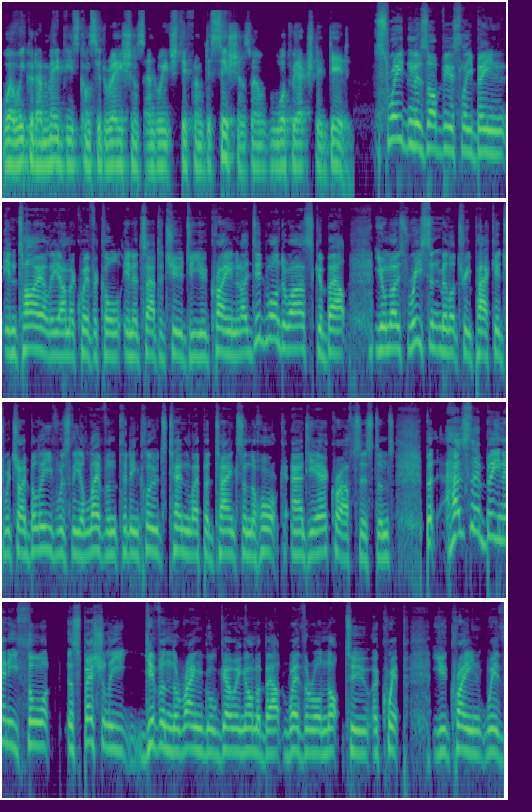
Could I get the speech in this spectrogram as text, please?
where we could have made these considerations and reached different decisions than what we actually did. Sweden has obviously been entirely unequivocal in its attitude to Ukraine. And I did want to ask about your most recent military package, which I believe was the 11th. It includes 10 Leopard tanks and the Hawk anti aircraft systems. But has there been any thought especially given the wrangle going on about whether or not to equip Ukraine with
